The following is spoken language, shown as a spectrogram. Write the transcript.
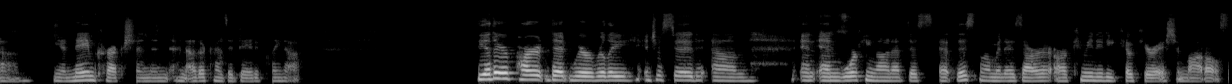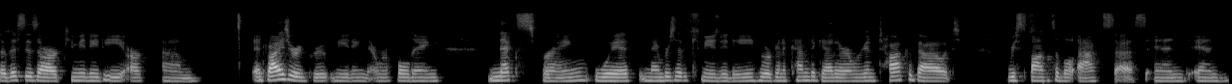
um, you know, name correction and, and other kinds of data cleanup. The other part that we're really interested um, and, and working on at this at this moment is our, our community co-curation model. So this is our community, our um, advisory group meeting that we're holding next spring with members of the community who are going to come together and we're going to talk about responsible access and and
